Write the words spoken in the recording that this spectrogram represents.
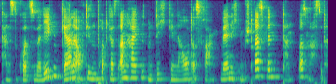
Kannst du kurz überlegen, gerne auch diesen Podcast anhalten und dich genau das fragen. Wenn ich im Stress bin, dann, was machst du dann?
